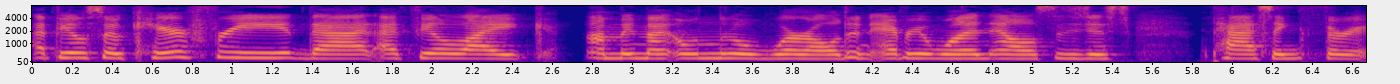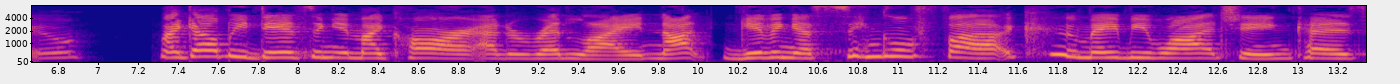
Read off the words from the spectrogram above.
I feel so carefree that I feel like I'm in my own little world and everyone else is just passing through. Like I'll be dancing in my car at a red light, not giving a single fuck who may be watching because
